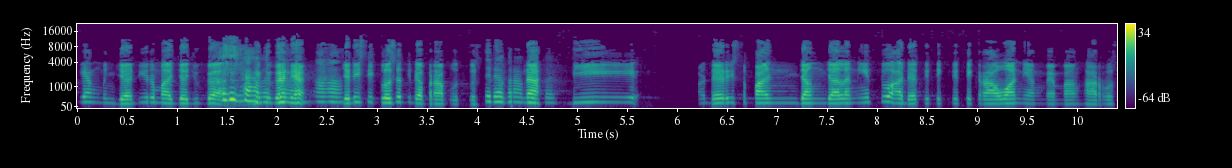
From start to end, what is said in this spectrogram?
yang menjadi remaja juga, Iya gitu betul. kan ya. Heeh, Jadi siklusnya tidak pernah putus. tidak pernah Nah, putus. di dari sepanjang jalan itu ada titik-titik rawan yang memang harus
